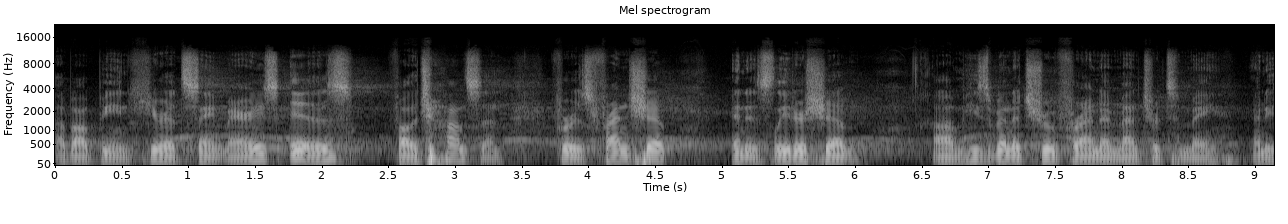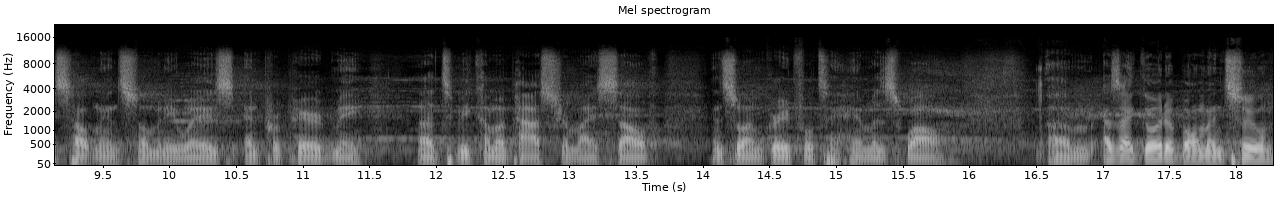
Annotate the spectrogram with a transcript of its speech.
about being here at St. Mary's is Father Johnson for his friendship and his leadership. Um, he's been a true friend and mentor to me, and he's helped me in so many ways and prepared me uh, to become a pastor myself. And so I'm grateful to him as well. Um, as I go to Bowman, too,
